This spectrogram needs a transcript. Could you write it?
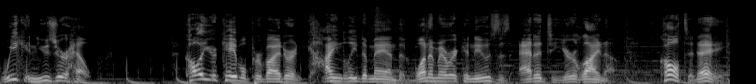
we can use your help. Call your cable provider and kindly demand that One America News is added to your lineup. Call today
